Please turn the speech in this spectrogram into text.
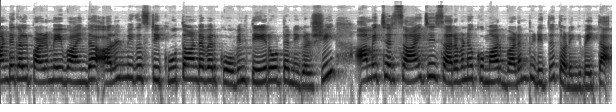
ஆண்டுகள் பழமை வாய்ந்த அருள்மிகு ஸ்ரீ கூத்தாண்டவர் கோவில் தேரோட்ட நிகழ்ச்சி அமைச்சர் சாய்ஜி சரவணகுமார் வடம் பிடித்து தொடங்கி வைத்தார்.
